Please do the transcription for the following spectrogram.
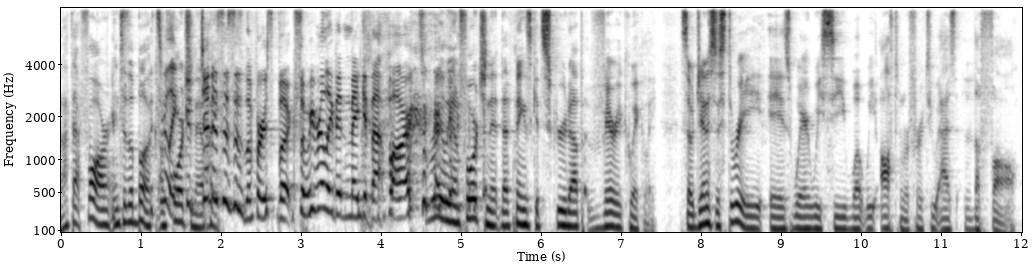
not that far into the book, It's really unfortunately. Genesis is the first book, so we really didn't make it that far. It's really unfortunate that things get screwed up very quickly. So Genesis 3 is where we see what we often refer to as the fall.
